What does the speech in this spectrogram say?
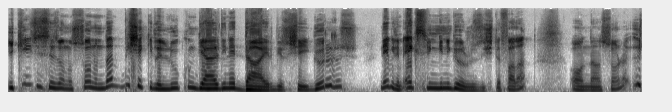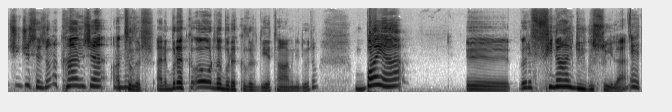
İkinci sezonun sonunda bir şekilde Luke'un geldiğine dair bir şey görürüz. Ne bileyim X-Wing'ini görürüz işte falan. Ondan sonra üçüncü sezona kanca atılır. Hani bırak orada bırakılır diye tahmin ediyordum. Baya böyle final duygusuyla Evet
